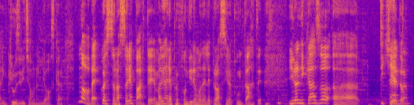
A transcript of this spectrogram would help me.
eh, inclusi, diciamo, negli Oscar. Ma vabbè, questa è una storia a parte e magari approfondiremo nelle prossime puntate. In ogni caso, ti chiedo, Certo.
